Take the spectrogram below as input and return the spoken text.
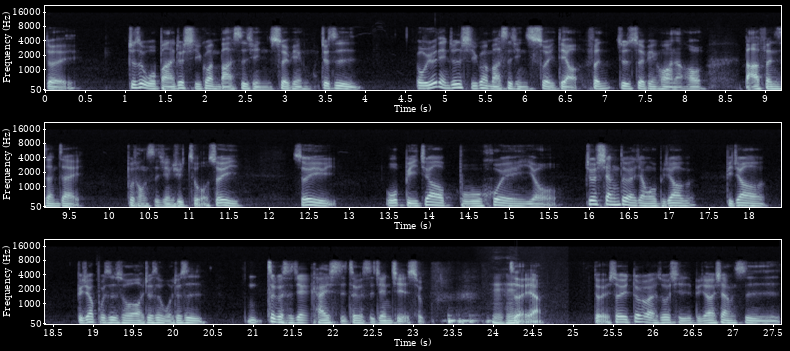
对，就是我本来就习惯把事情碎片，就是我有点就是习惯把事情碎掉，分就是碎片化，然后把它分散在不同时间去做，所以，所以。我比较不会有，就相对来讲，我比较比较比较不是说，就是我就是嗯，这个时间开始，这个时间结束，嗯，这样，对，所以对我来说，其实比较像是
